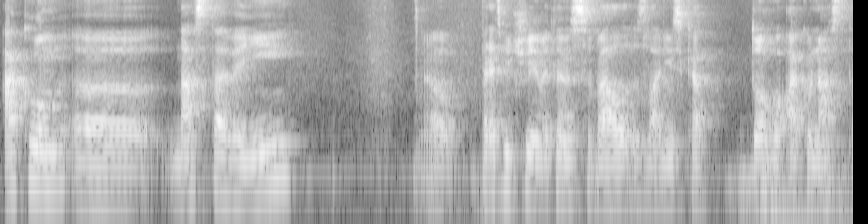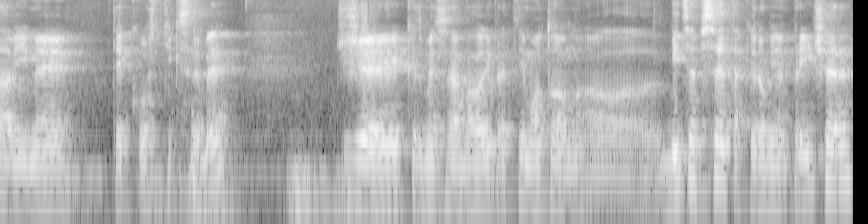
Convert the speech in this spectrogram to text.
akom uh, nastavení uh, precvičujeme ten sval z hľadiska toho, ako nastavíme tie kosti k sebe. Čiže keď sme sa bavili predtým o tom uh, bicepse, tak robíme príčer,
